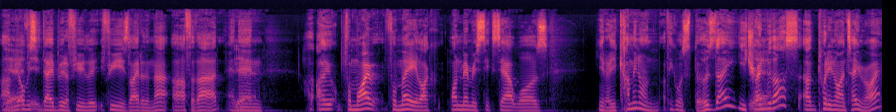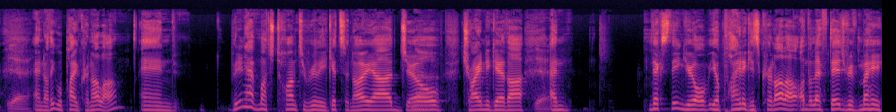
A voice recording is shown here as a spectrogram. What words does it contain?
Um, Yeah, you obviously debuted a few few years later than that. After that, and Yeah. then I, for my for me, like one memory sticks out was, you know, you come in on I think it was Thursday. You trained Yeah. with us, uh, 2019, right? Yeah. And I think we are playing Cronulla, and we didn't have much time to really get to know you, gel, train together, Yeah. and. Next thing you're you're playing against Cronulla on the left edge with me.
